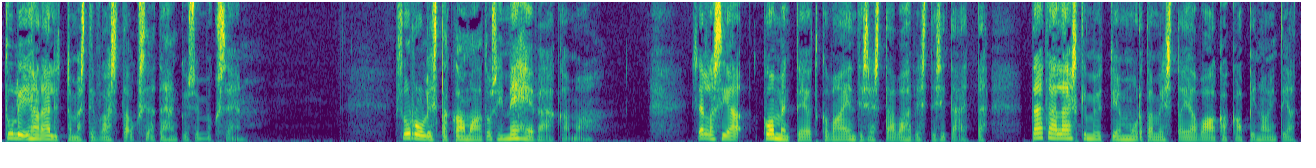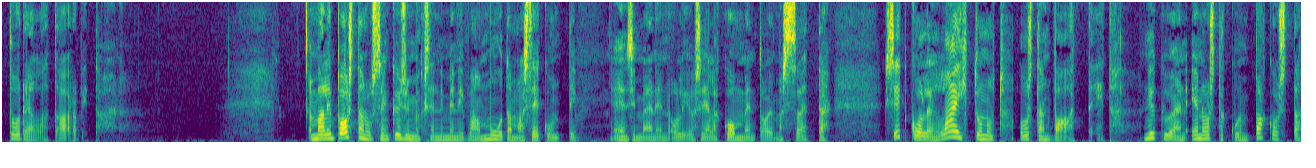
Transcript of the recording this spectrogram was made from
Tuli ihan älyttömästi vastauksia tähän kysymykseen. Surullista kamaa, tosi mehevää kamaa. Sellaisia kommentteja, jotka vaan entisestään vahvisti sitä, että Tätä läskimyyttien murtamista ja vaakakapinointia todella tarvitaan. Mä olin postannut sen kysymyksen, niin meni vaan muutama sekunti. Ensimmäinen oli jo siellä kommentoimassa, että sit kun olen laihtunut, ostan vaatteita. Nykyään en osta kuin pakosta,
